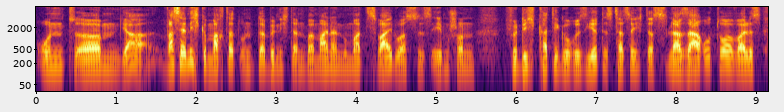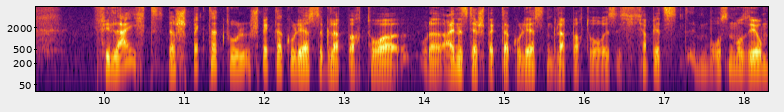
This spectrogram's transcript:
Und ähm, ja, was er nicht gemacht hat, und da bin ich dann bei meiner Nummer zwei, du hast es eben schon für dich kategorisiert, ist tatsächlich das Lazaro-Tor, weil es vielleicht das spektakul spektakulärste Gladbach-Tor oder eines der spektakulärsten Gladbach-Tore ist. Ich, habe jetzt im Borussen-Museum,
